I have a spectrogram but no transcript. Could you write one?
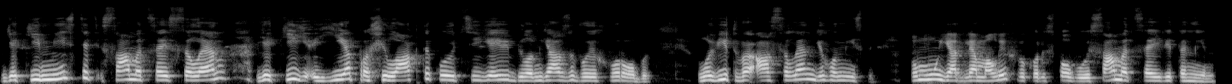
які містять саме цей селен, який є профілактикою цієї білом'язової хвороби. Ловіт ВА селен його містить. Тому я для малих використовую саме цей вітамін.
